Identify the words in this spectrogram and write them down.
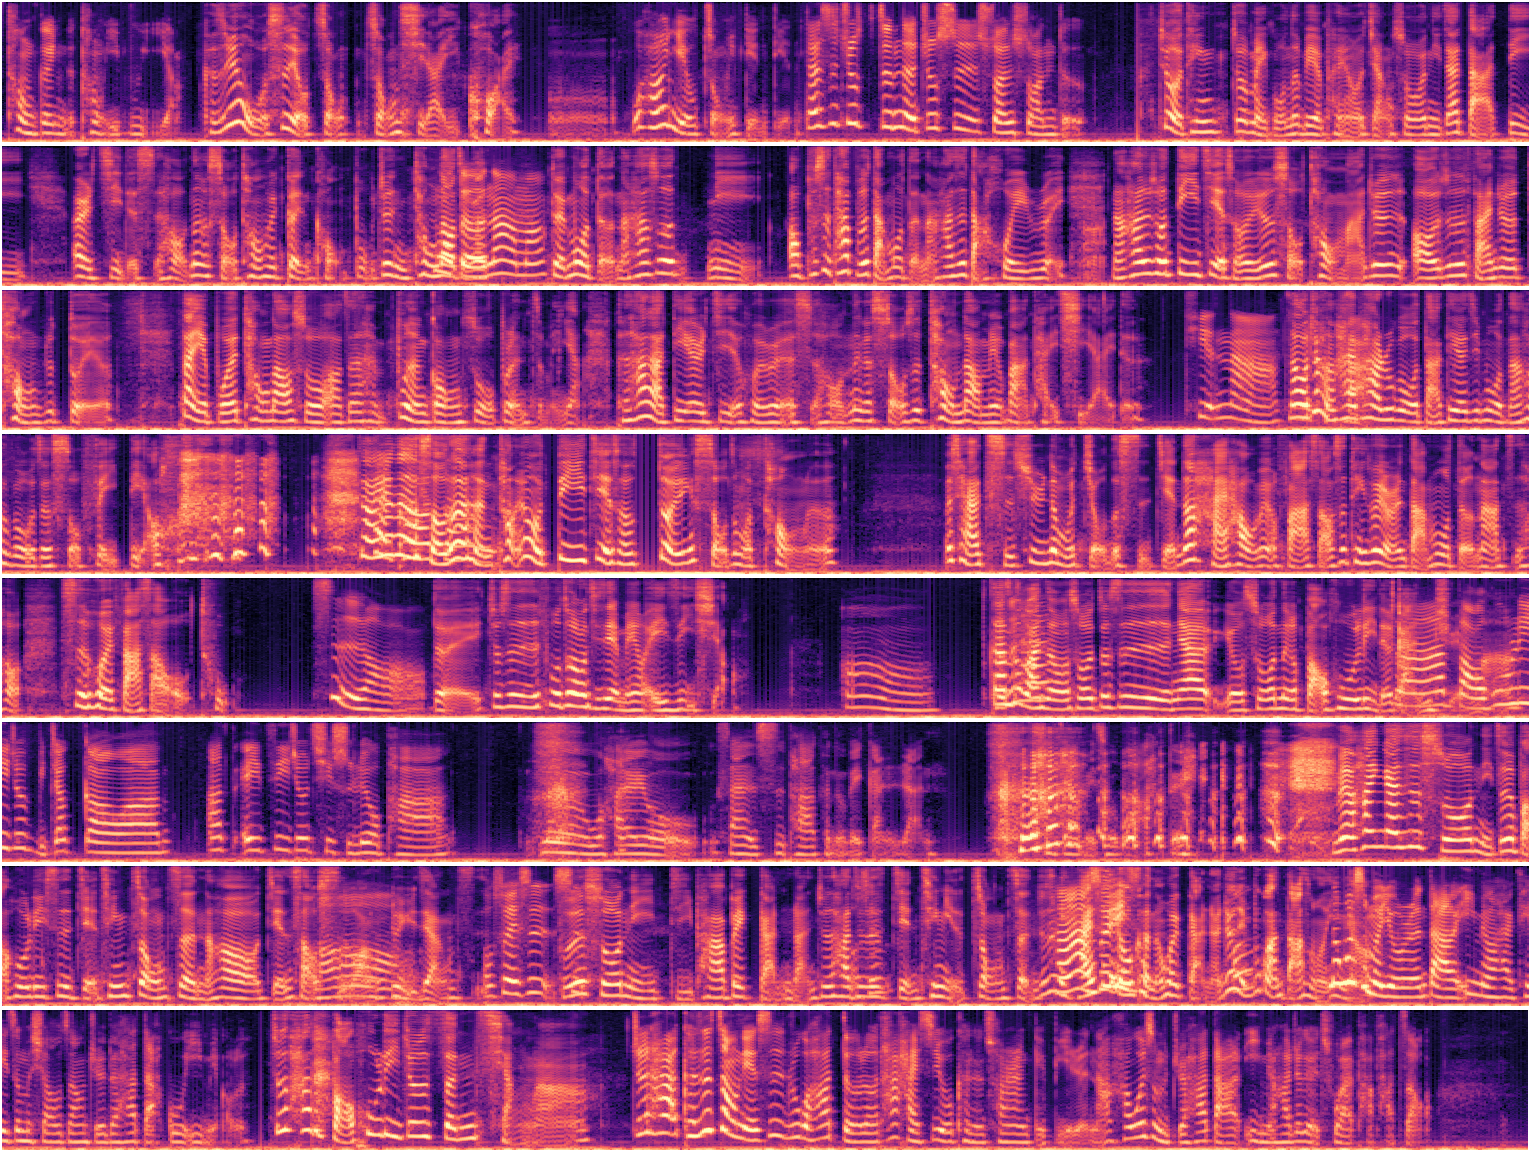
痛跟你的痛一不一样。可是因为我是有肿肿起来一块，嗯，我好像也有肿一点点，但是就真的就是酸酸的。就我听，就美国那边的朋友讲说，你在打第二季的时候，那个手痛会更恐怖，就是你痛到德纳吗？对，莫德纳。他说你哦，不是，他不是打莫德纳，他是打辉瑞。然后他就说第一季的时候也就是手痛嘛，就是哦，就是反正就是痛就对了，但也不会痛到说哦，真的很不能工作，不能怎么样。可是他打第二季的辉瑞的时候，那个手是痛到没有办法抬起来的。天哪！然后我就很害怕，如果我打第二季莫德纳，会不会我这个手废掉？对啊，因为那个手真的很痛，因为我第一季的时候都已经手这么痛了，而且还持续那么久的时间，但还好我没有发烧。是听说有人打莫德纳之后是会发烧呕吐，是哦，对，就是副作用其实也没有 AZ 小哦。但不管怎么说，就是人家有说那个保护力的感觉，保护力就比较高啊啊，AZ 就七十六趴，那我还有三十四趴可能被感染。这样没错吧？对，没有，他应该是说你这个保护力是减轻重症，然后减少死亡率这样子。哦，所以是不是说你几趴被感染，就是他就是减轻你的重症，就是你还是有可能会感染，就是你不管打什么疫苗。那为什么有人打了疫苗还可以这么嚣张，觉得他打过疫苗了？就是他的保护力就是增强啦，就是他。可是重点是，如果他得了，他还是有可能传染给别人啊。他为什么觉得他打了疫苗，他就可以出来趴趴走？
